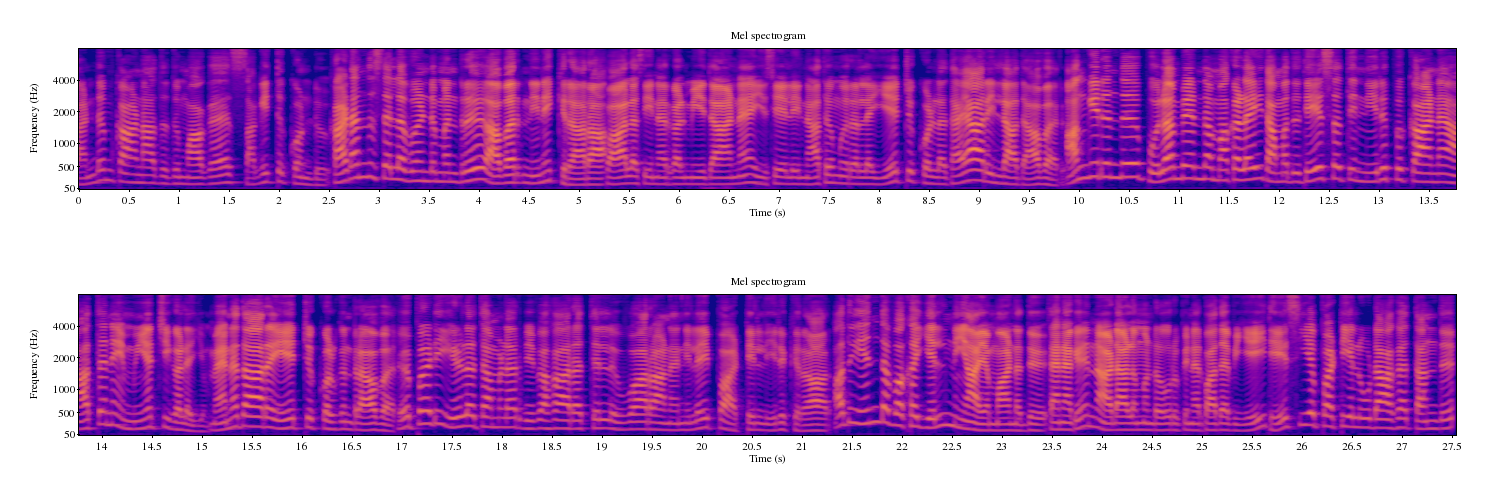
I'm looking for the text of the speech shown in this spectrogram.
கண்டும் காணாததுமாக சகித்து கொண்டு கடந்து செல்ல வேண்டுமென்று அவர் நினைக்கிறாரா? பாலஸ்தீனர்கள் மீதான இஸ்ரேலின் அத்துமீறலை ஏற்றுக்கொள்ள தயாரில்லாத அவர் அங்கிருந்து புலம்பெயர்ந்த மக்களை தமது தேசத்தின் இருப்புக்கான அத்தனை முயற்சிகளையும் மனதார ஏற்றுக்கொள்கின்ற அவர் எப்படி ஈழத்தமிழர் விவகாரத்தில் இவ்வாறான நிலைப்பாட்டில் இருக்கிறார்? அது எந்த வகையில் நியாயமானது? தனக்கு நாடாளுமன்ற உறுப்பினர் பதவியை தேசிய பட்டியலூடாக தந்து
